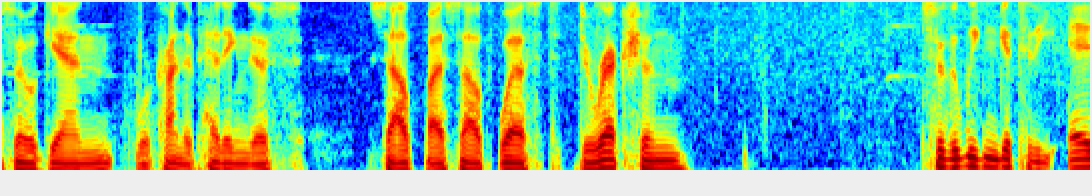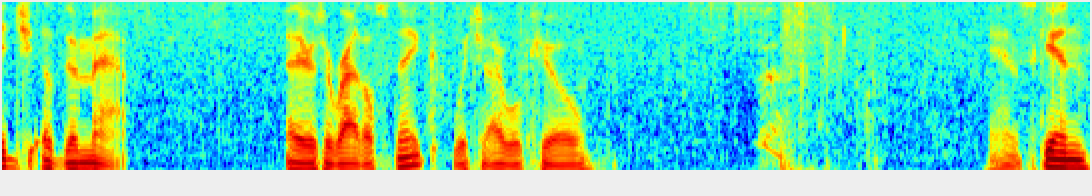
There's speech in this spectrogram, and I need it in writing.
So again, we're kind of heading this south by southwest direction so that we can get to the edge of the map. There's a rattlesnake, which I will kill. And skin.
